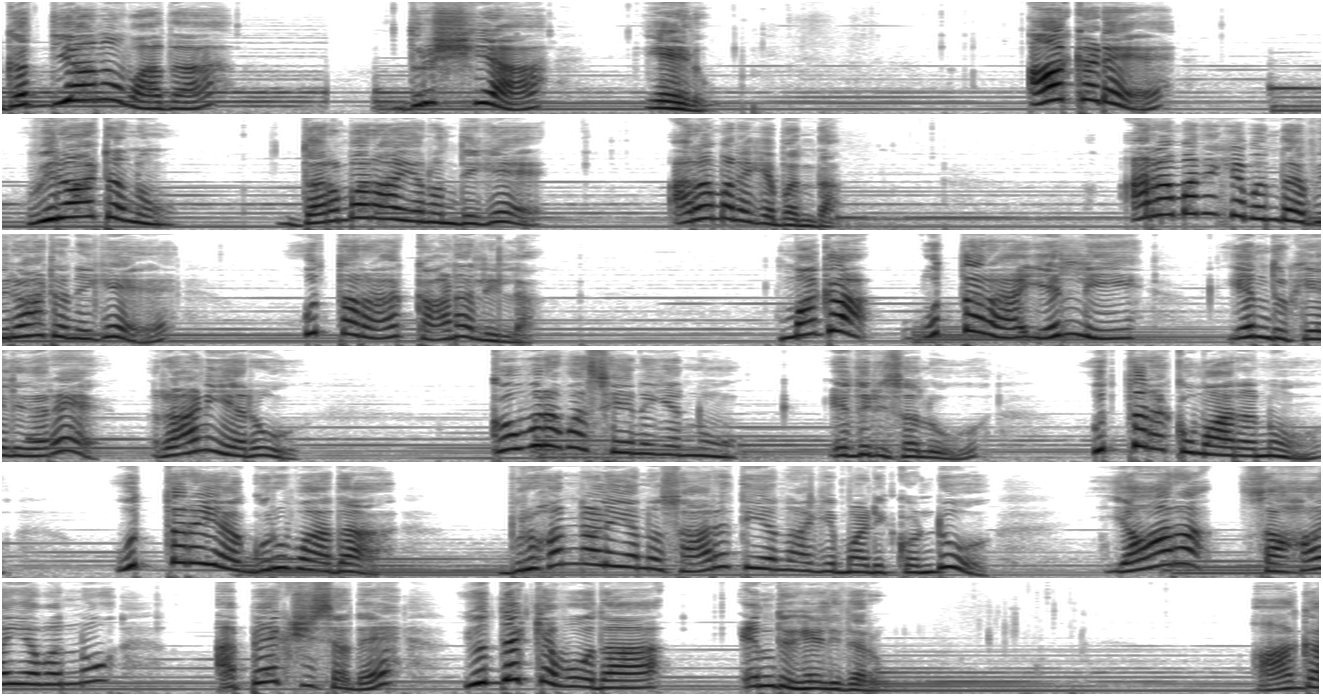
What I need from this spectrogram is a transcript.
ಗದ್ಯಾನುವಾದ ದೃಶ್ಯ ಏಳು. ಆ ಕಡೆ ವಿರಾಟನು ಧರ್ಮರಾಯನೊಂದಿಗೆ ಅರಮನೆಗೆ ಬಂದ. ಅರಮನೆಗೆ ಬಂದ ವಿರಾಟನಿಗೆ ಉತ್ತರ ಕಾಣಲಿಲ್ಲ. ಮಗ, ಉತ್ತರ ಎಲ್ಲಿ? ಎಂದು ಕೇಳಿದರೆ ರಾಣಿಯರು ಕೌರವ ಸೇನೆಯನ್ನು ಎದುರಿಸಲು ಉತ್ತರ ಕುಮಾರನು ಉತ್ತರೆಯ ಗುರುವಾದ ಬೃಹನ್ನಳೆಯನ್ನು ಸಾರಥಿಯನ್ನಾಗಿ ಮಾಡಿಕೊಂಡು ಯಾರ ಸಹಾಯವನ್ನು ಅಪೇಕ್ಷಿಸದೆ ಯುದ್ಧಕ್ಕೆ ಹೋದ ಎಂದು ಹೇಳಿದರು. ಆಗ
